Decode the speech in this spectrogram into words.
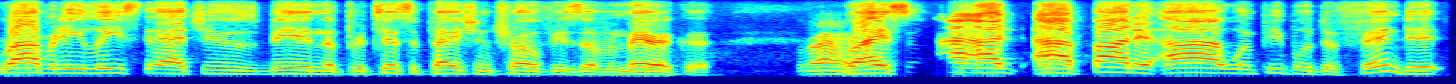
Robert E. Lee statues being the participation trophies of America, right, right? So I, I I find it odd when people defend it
